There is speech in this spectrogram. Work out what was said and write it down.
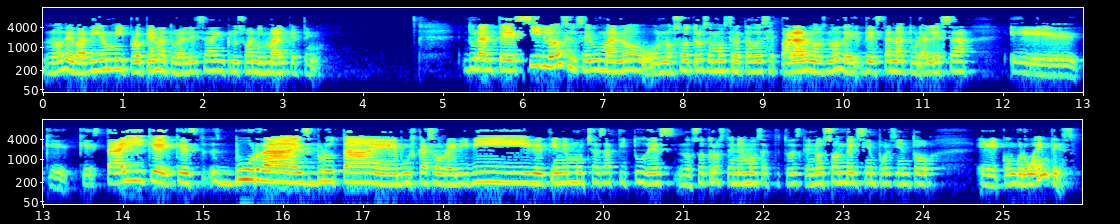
¿no? De evadir mi propia naturaleza, incluso animal que tengo. Durante siglos el ser humano o nosotros hemos tratado de separarnos, ¿no? De, esta naturaleza eh, que, está ahí, que, es, burda, es bruta, eh, busca sobrevivir, tiene muchas actitudes. Nosotros tenemos actitudes que no son del 100% eh, congruentes,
